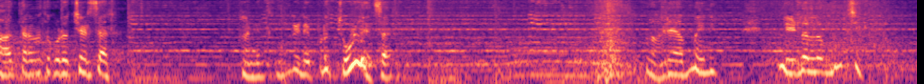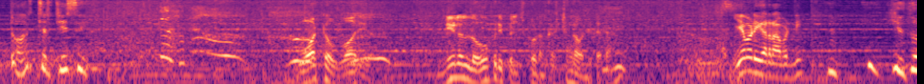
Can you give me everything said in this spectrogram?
ఆ తర్వాత కూడా వచ్చాడు సార్. అని నేను ఎప్పుడు చూడలేదు సార్. వాడే అమ్మాయిని నీళ్ళల్లో ముంచి టార్చర్ చేసి వాటర్ వారియర్ నీళ్ళల్లో ఊపిరి పీల్చుకోవడం కష్టంగా ఉంది కదా? ఏమడిగారు రావడ్ని ఏదో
